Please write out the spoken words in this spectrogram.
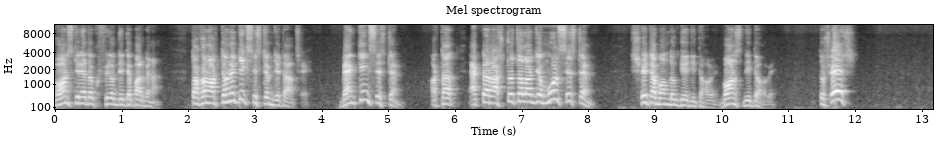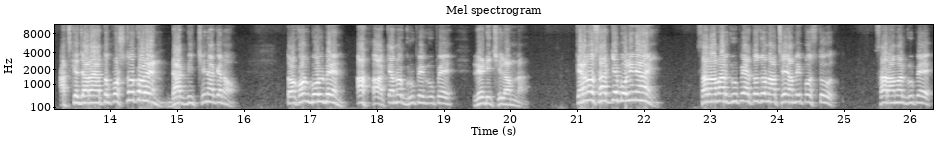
বন্ডস কিনে তো ফেরত দিতে পারবে না। তখন অর্থনৈতিক সিস্টেম যেটা আছে ব্যাংকিং সিস্টেম অর্থাৎ একটা রাষ্ট্র চলার যে মূল সিস্টেম সেটা বন্ধক দিয়ে দিতে হবে বন্ডস দিতে হবে। তো শেষ। আজকে যারা এত প্রশ্ন করেন, ডাক দিচ্ছি না কেন? তখন বলবেন, আহা, কেন গ্রুপে গ্রুপে রেডি ছিলাম না? কেন স্যারকে বলি নাই? স্যার, আমার গ্রুপে এতজন আছে, আমি প্রস্তুত। স্যার, আমার গ্রুপে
